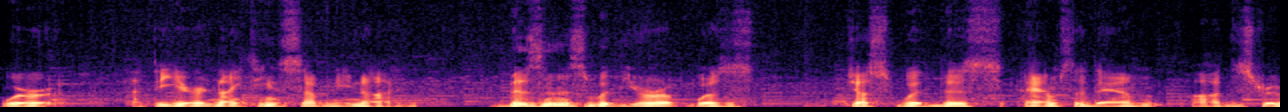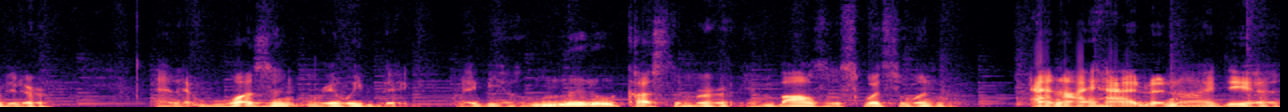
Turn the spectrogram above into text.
We're at the year 1979. Business with Europe was just with this Amsterdam uh, distributor, and it wasn't really big. Maybe a little customer in Basel, Switzerland. And I had an idea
